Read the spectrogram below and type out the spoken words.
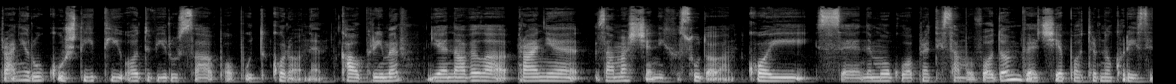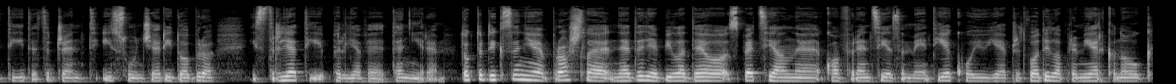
pranje ruku štiti od virusa poput korone. Kao primer je navela pranje zamašćenih sudova koji se ne mogu oprati samo vodom, već je potrebno koristiti i deterđent i sunđer i dobro istrljati prljave tanjire. Dr. Dixon je prošle nedelje bila deo specijalne konferencije za medije koju je predvodila premijerka Novog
